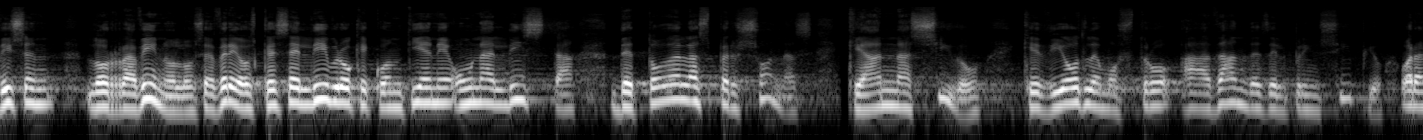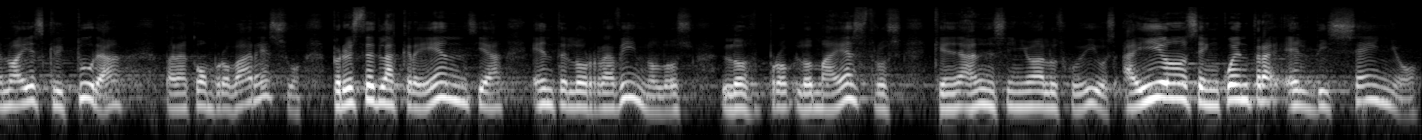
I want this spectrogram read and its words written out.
dicen los rabinos, los hebreos, que es el libro que contiene una lista de todas las personas que han nacido que Dios le mostró a Adán desde el principio. Ahora, no hay escritura para comprobar eso, pero esta es la creencia entre los rabinos, los, los, maestros que han enseñado a los judíos. Ahí donde se encuentra el diseño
